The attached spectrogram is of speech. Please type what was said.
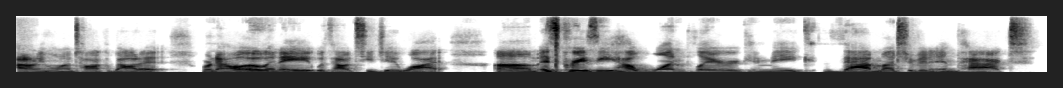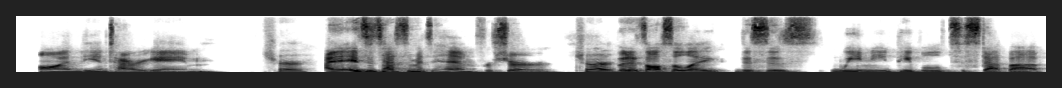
I don't even want to talk about it. We're now 0 and 8 without TJ Watt. Um, it's crazy how one player can make that much of an impact on the entire game. Sure, I, it's a testament to him for sure sure. but it's also like this is we need people to step up.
